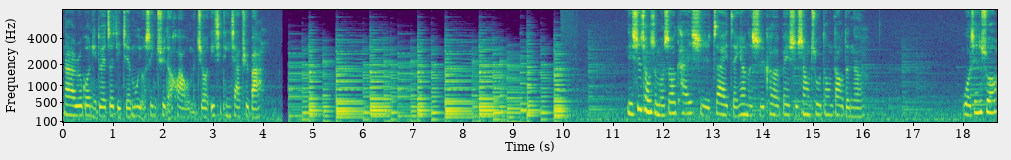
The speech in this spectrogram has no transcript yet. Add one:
那如果你对这集节目有兴趣的话，我们就一起听下去吧。你是从什么时候开始，在怎样的时刻被时尚触动到的呢？我先说，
